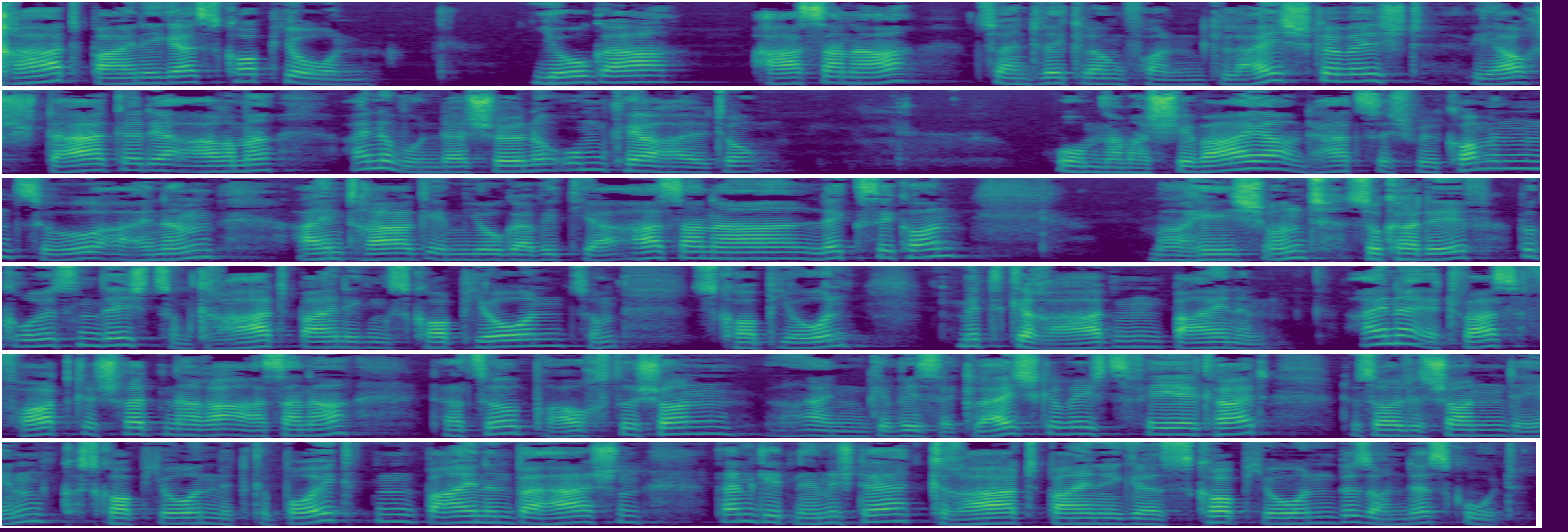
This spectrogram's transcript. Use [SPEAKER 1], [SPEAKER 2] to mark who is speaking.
[SPEAKER 1] Gradbeiniger Skorpion. Yoga Asana zur Entwicklung von Gleichgewicht wie auch Stärke der Arme, eine wunderschöne Umkehrhaltung. Om Namah Shivaya und herzlich willkommen zu einem Eintrag im Yoga Vidya Asana Lexikon. Mahesh und Sukadev begrüßen dich zum gradbeinigen Skorpion, zum Skorpion mit geraden Beinen eine etwas fortgeschrittenere Asana. Dazu brauchst du schon eine gewisse Gleichgewichtsfähigkeit. Du solltest schon den Skorpion mit gebeugten Beinen beherrschen. Dann geht nämlich der geradbeinige Skorpion besonders gut.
